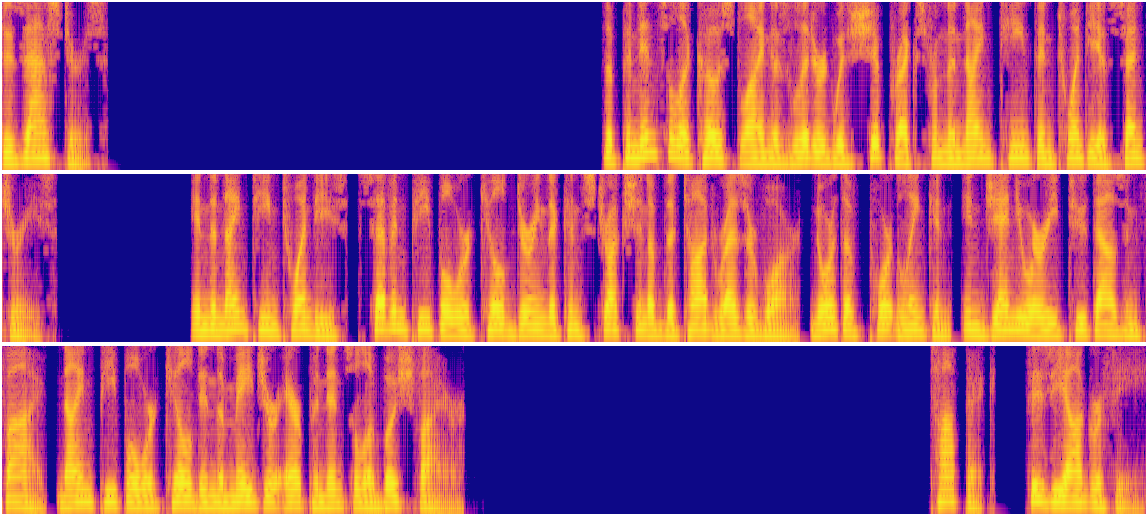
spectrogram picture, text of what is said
Disasters The peninsula coastline is littered with shipwrecks from the 19th and 20th centuries. In the 1920s, seven people were killed during the construction of the Todd Reservoir, north of Port Lincoln. In January 2005, nine people were killed in the major Eyre Peninsula bushfire. Physiography.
